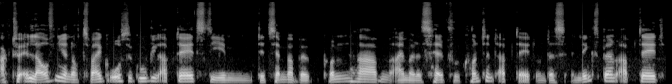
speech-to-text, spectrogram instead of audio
Aktuell laufen ja noch zwei große Google-Updates, die im Dezember begonnen haben. Einmal das Helpful Content Update und das Linkspam Update.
